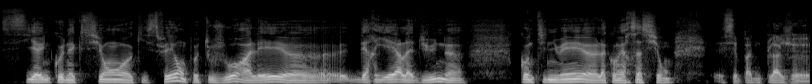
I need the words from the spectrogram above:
S'il y a une connexion euh, qui se fait, on peut toujours aller euh, derrière la dune continuer euh, la conversation. C'est pas une plage euh,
